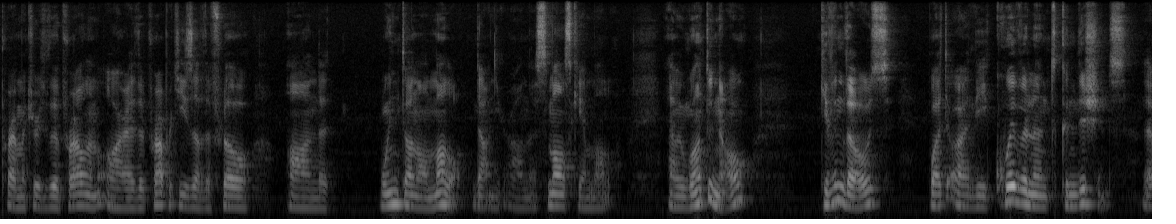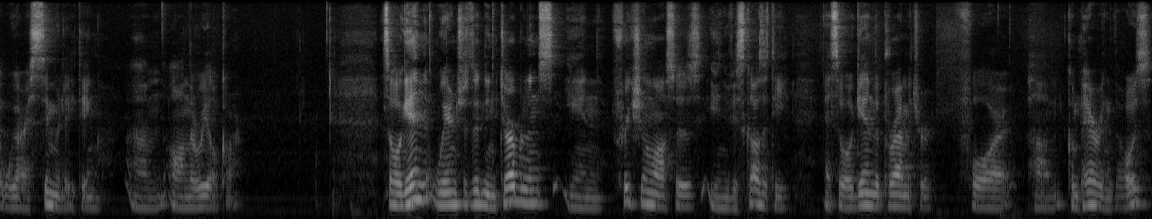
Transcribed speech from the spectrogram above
parameters to the problem are the properties of the flow on the wind tunnel model down here, on the small scale model. And we want to know, given those, what are the equivalent conditions that we are simulating um, on the real car. So again, we're interested in turbulence, in friction losses, in viscosity, and so again, the parameter for um, comparing those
